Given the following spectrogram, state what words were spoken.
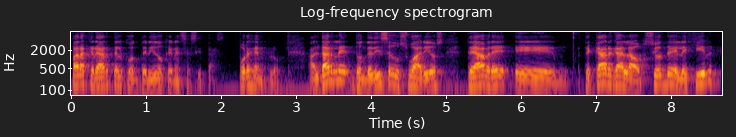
para crearte el contenido que necesitas. Por ejemplo, al darle donde dice usuarios, te abre, eh, te carga la opción de elegir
